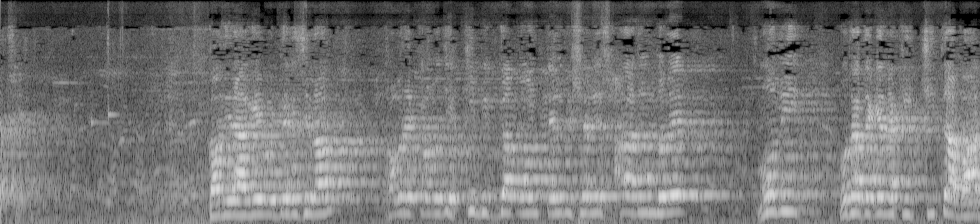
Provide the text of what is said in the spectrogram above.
আছে। কদিন আগে দেখেছিলাম, খবরের কাগজে কি বিজ্ঞাপন টেলিভিশনে সারাদিন ধরে মোদি কোথা থেকে নাকি চিতা চিতাবাদ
